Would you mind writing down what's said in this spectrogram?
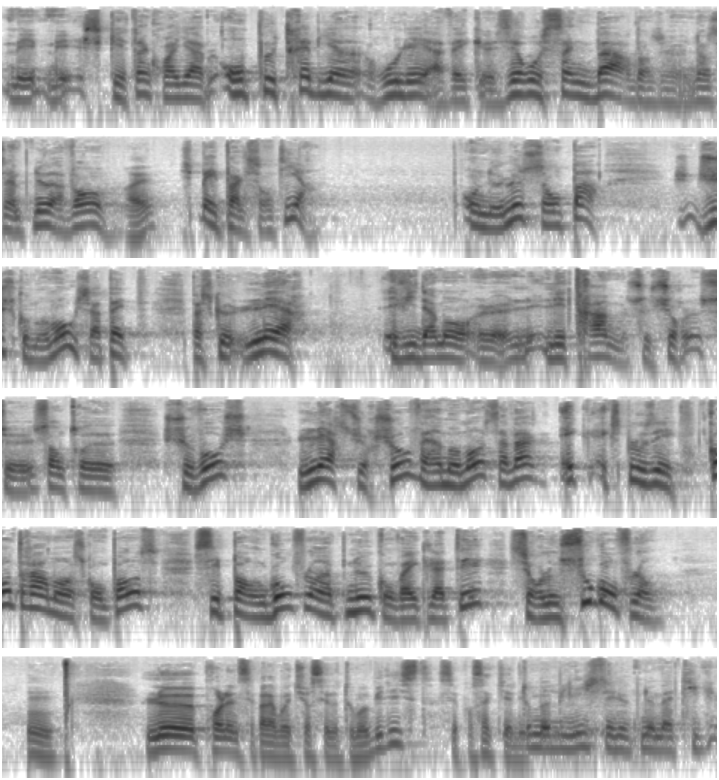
mais, mais ce qui est incroyable, on peut très bien rouler avec 0,5 bar dans un, dans un pneu avant Ouais. et pas le sentir. On ne le sent pas ju- jusqu'au moment où ça pète. Parce que l'air, évidemment, euh, les, les trames se, sur- se- s'entre-chevauchent, l'air surchauffe à un moment, ça va exploser. Contrairement à ce qu'on pense, c'est pas en gonflant un pneu qu'on va éclater, c'est en le sous-gonflant. Le problème, c'est pas la voiture, c'est l'automobiliste. C'est pour ça qu'il y a des L'automobiliste et le pneumatique,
